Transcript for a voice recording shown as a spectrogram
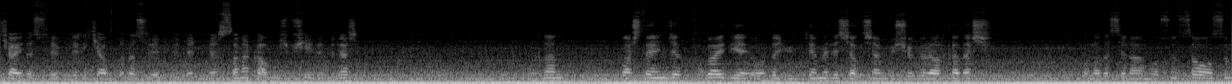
iki ayda sürebilir, iki haftada sürebilir dediler. Sana kalmış bir şey dediler. Buradan başlayınca Tugay diye orada yüklemede çalışan bir şoför arkadaş. Ona da selam olsun. Sağ olsun.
